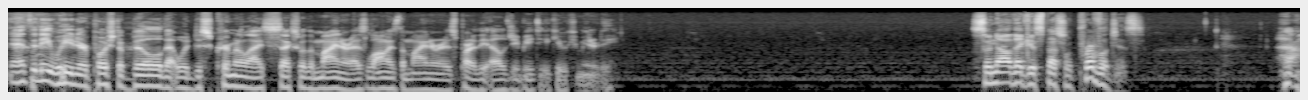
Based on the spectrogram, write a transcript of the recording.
Anthony Weiner pushed a bill that would discriminalize sex with a minor as long as the minor is part of the LGBTQ community. so now they get special privileges. Huh.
